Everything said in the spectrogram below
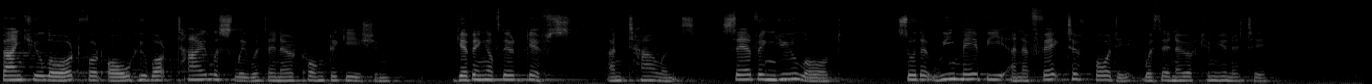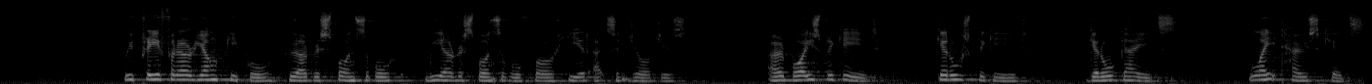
Thank you, Lord, for all who work tirelessly within our congregation, giving of their gifts and talents, serving you, Lord, so that we may be an effective body within our community. We pray for our young people who are responsible, we are responsible for here at St. George's. Our Boys Brigade, Girls Brigade, Girl Guides, Lighthouse Kids,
